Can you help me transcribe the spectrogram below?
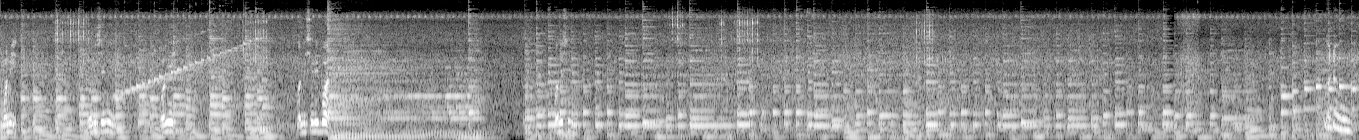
Eh, sini Boni. Boni sini. Boni. Boni sini buat. Boni sini. Waduh.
